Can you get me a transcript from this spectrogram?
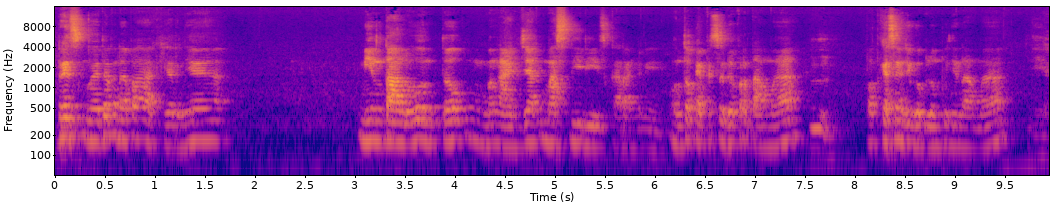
Riz, gue itu kenapa akhirnya minta lu untuk mengajak Mas Didi sekarang ini untuk episode pertama. Hmm. Podcastnya juga belum punya nama. Iya.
